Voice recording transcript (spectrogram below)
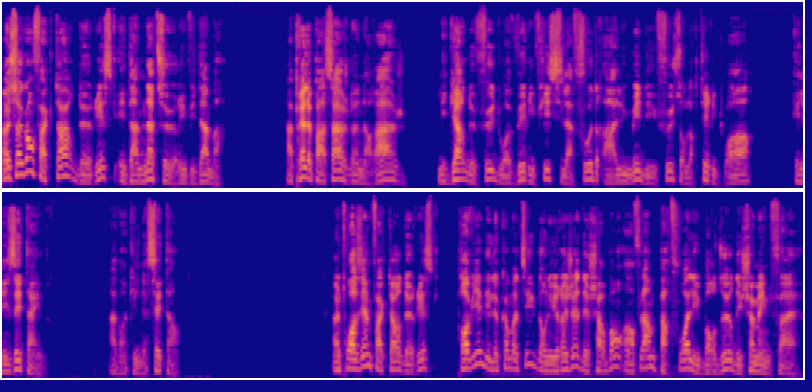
Un second facteur de risque est la nature, évidemment. Après le passage d'un orage, les gardes-feux doivent vérifier si la foudre a allumé des feux sur leur territoire et les éteindre avant qu'ils ne s'étendent. Un troisième facteur de risque provient des locomotives dont les rejets de charbon enflamment parfois les bordures des chemins de fer.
